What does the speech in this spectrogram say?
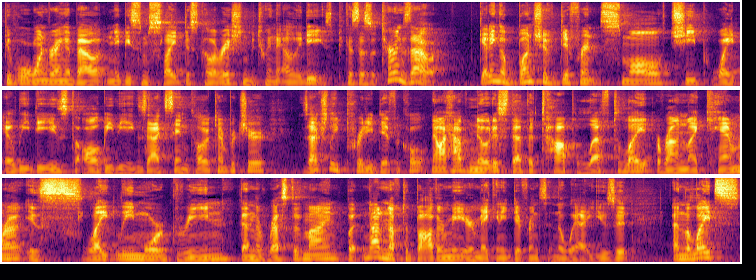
people were wondering about maybe some slight discoloration between the LEDs, because as it turns out, getting a bunch of different small, cheap white LEDs to all be the exact same color temperature is actually pretty difficult. Now I have noticed that the top left light around my camera is slightly more green than the rest of mine, but not enough to bother me or make any difference in the way I use it. And the lights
